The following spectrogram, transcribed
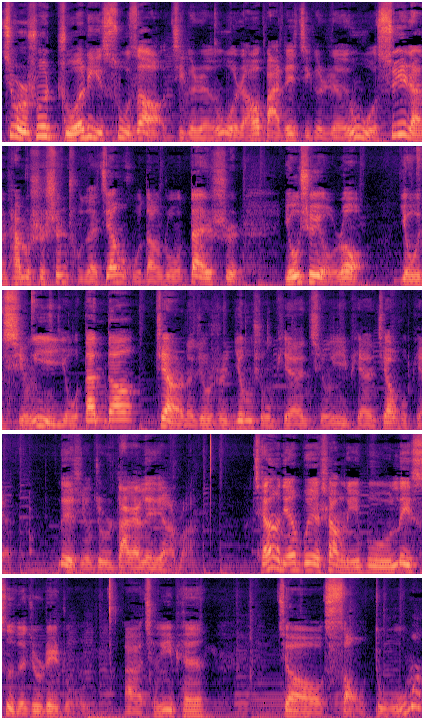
就是说着力塑造几个人物，然后把这几个人物虽然他们是身处在江湖当中，但是有血有肉、有情义、有担当，这样的就是英雄片、情义片、江湖片类型，就是大概那样吧。前两年不也上了一部类似的就是这种啊情谊片，叫《扫毒》吗？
